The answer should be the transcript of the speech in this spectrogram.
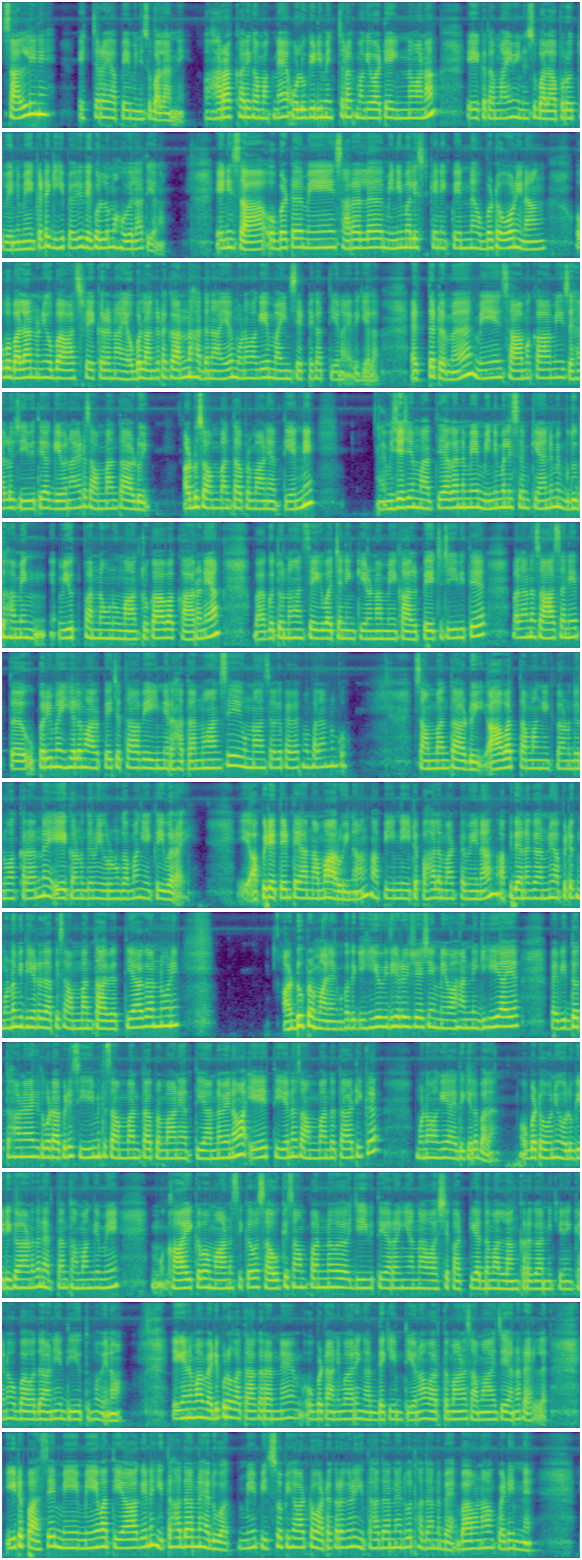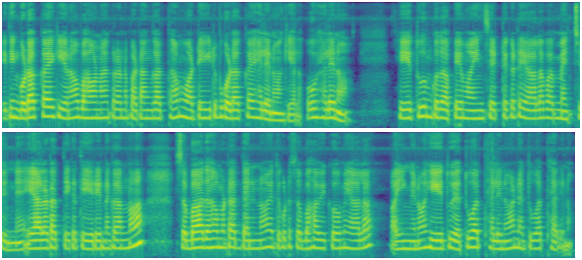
සල්ලිනේ. එච්චරයි අපේ මිනිස්සු බලන්නේ. හරක් හරි කමක් නැහැ ඔලු ගෙඩි මෙච්චරක් මගේ වටේ ඉන්නවා නම් ඒක තමයි මිනිස්සු බලාපොරොත්තු වෙන්නේ. මේකට ගිහි පැවිදි දෙගොල්ලම අහු වෙලා තියෙනවා. ඒ නිසා ඔබට මේ සරල මිනිමලිස්ට් කෙනෙක් වෙන්න ඔබට ඕනි නම් ඔබ බලන්න ඕනි ඔබ ආශ්‍රය කරන අය, ඔබ ළඟට ගන්න හදන අය මොන වගේ මයින්ඩ් සෙට් එකක් තියන අයද කියලා. ඇත්තටම මේ සාමකාමී සැහැල්ලු ජීවිතයක් ගෙවන අයට සම්බන්ධතා අඩුයි. අඩු සම්බන්ධතා ප්‍රමාණයක් තියෙන්නේ විශේෂයෙන්ම තියාගන්න මේ මිනිමලිසම් කියන්නේ මේ බුදුදහමෙන් ව්‍යුත්පන්න වුණු මාතෘකාවක් කාරණයක්. භාගතුන් වහන්සේගේ වචනෙන් කියනවා මේ කල්පේච ජීවිතය බලන සාසනෙත් උපරිම ඉහළම අල්පේචතාවයේ ඉන්නේ රහතන් වහන්සේ උන්වහන්සේලගේ පැවැත්ම බලන්නකෝ. සම්බන්ධ අඩුයි. ආවත් Taman එක ගනුදෙනුවක් කරන්න ඒ ගනුදෙනු ඉවරුණු ගමන් ඒක ඉවරයි. අපිට එතෙන්ට යන්න අමාරුයි නම් අපි ඉන්නේ ඊට පහළ මට්ටමේ නම් අපි දැනගන්නේ අපිට මොන විදිහටද අපි සම්බන්ධතාවයක් තියාගන්න ඕනේ අඩු ප්‍රමාණයක්. මොකද ගිහියෝ විදිහට විශේෂයෙන් මේ වහන්නේ ගිහි අය පැවිද්දොත් අහනවා ඇති. එතකොට අපිට සීමිත සම්බන්ධතා ප්‍රමාණයක් තියන්න වෙනවා. ඒ තියෙන සම්බන්ධතා ටික මොන වගේ අයද කියලා බලන්න. ඔබට ඕනි ඔලු ගෙඩි ගන්නද නැත්නම් තමන්ගේ මේ කායිකව මානසිකව සෞඛ්‍ය සම්පන්නව ජීවිතය අරන් යන්න අවශ්‍ය කට්ටියක්ද මම ලං කරගන්න කියන එක ගැන ඔබ අවධානය දී යුතුම වෙනවා. ඒ ගැන මම වැඩිපුර කතා කරන්නේ ඔබට අනිවාර්යෙන් අත්දැකීම් තියෙනවා වර්තමාන සමාජයේ යන රැල්ල. ඊට පස්සේ මේ මේවා තියාගෙන හිත හදන්න හැදුවත් මේ පිස්සෝ පිහාට්ටෝ වට කරගෙන හිත හදන්න හැදුවත් හදන්න බෑ. භාවනාවක් වැඩෙන්නේ ඉතින් ගොඩක් අය කියනවා භාවනා කරන්න පටන් ගත්තාම වටේ හිටපු ගොඩක් අය හැලෙනවා කියලා. ඔව් හැලෙනවා. හේතුව මොකද අපේ මයින්ඩ් සෙට් එකට එයාලා මැච් වෙන්නේ නැහැ. එයාලටත් ඒක තේරෙන්න ගන්නවා. සබාදහමටත් දැනෙනවා. එතකොට ස්වභාවිකවම එයාලා අයින් වෙනවා. හේතු ඇතුවත් හැලෙනවා නැතුවත් හැලෙනවා.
